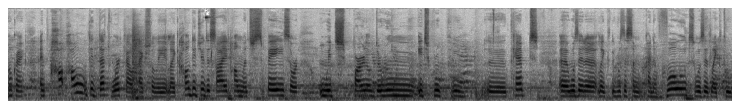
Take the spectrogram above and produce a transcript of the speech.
Okay. And how, how did that work out actually? Like, how did you decide how much space or which part of the room each group uh, kept? Uh, was it a like was this some kind of vote? Was it like through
